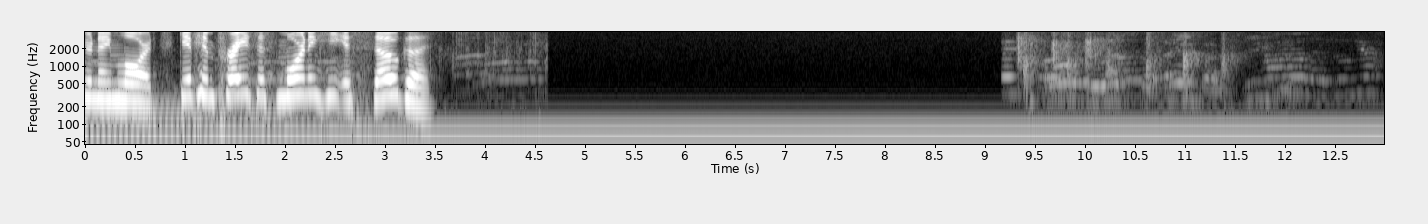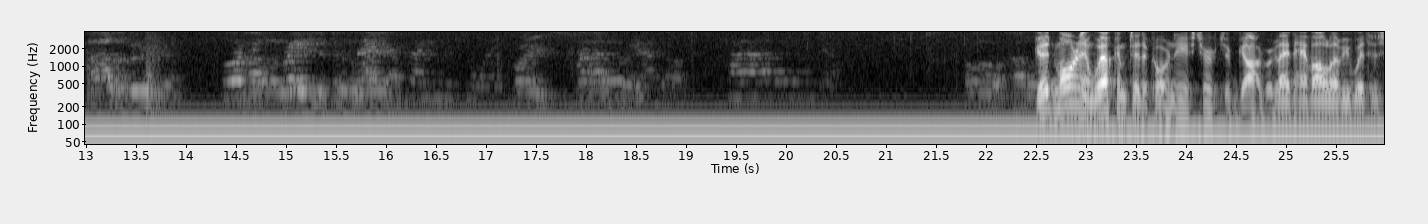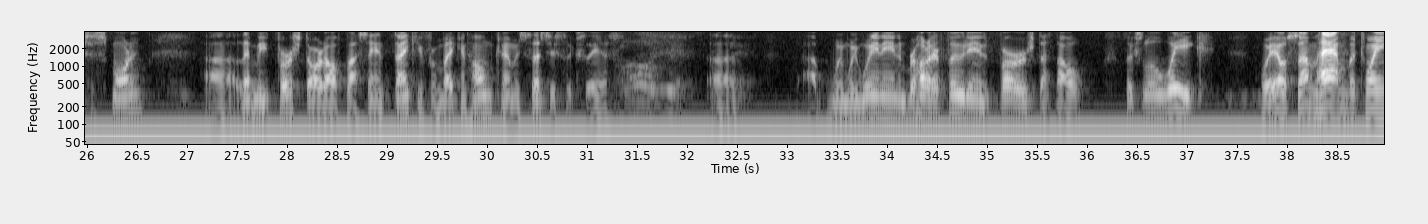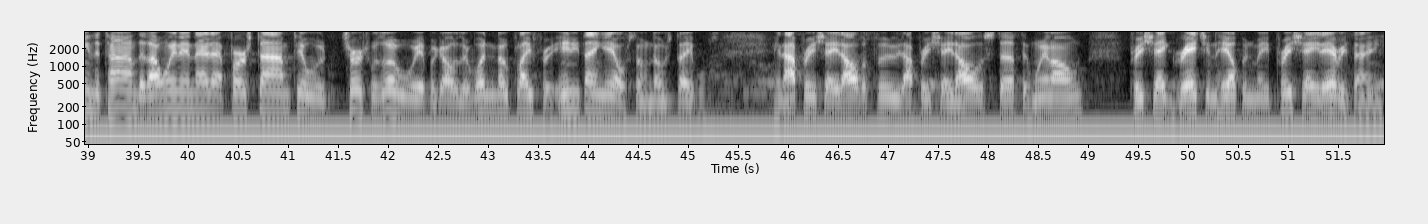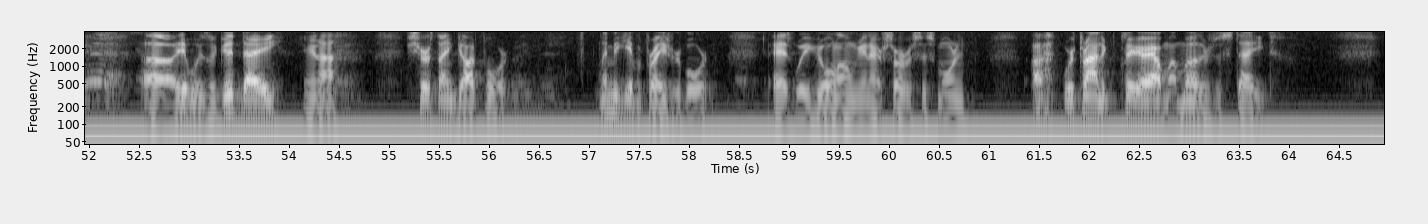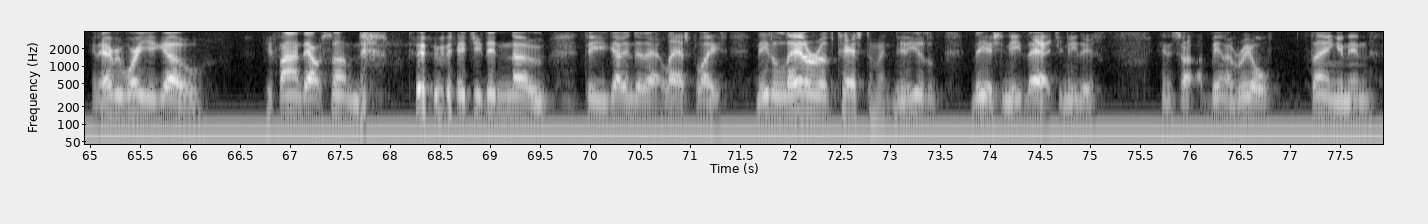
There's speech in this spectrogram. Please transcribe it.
your name, Lord. Give him praise this morning. He is so good. Good morning and welcome to the Cornelius Church of God. We're glad to have all of you with us this morning. Uh, let me first start off by saying thank you for making homecoming such a success. Uh, I, when we went in and brought our food in first, I thought, looks a little weak. Well, something happened between the time that I went in there that first time till the church was over with because there wasn't no place for anything else on those tables. And I appreciate all the food. I appreciate all the stuff that went on. Appreciate Gretchen helping me. Appreciate everything. Uh, it was a good day, and I sure thank God for it. Let me give a praise report as we go along in our service this morning. Uh, we're trying to clear out my mother's estate. And everywhere you go, you find out something that you didn't know till you got into that last place. Need a letter of testament. You need this, you need that, you need this. And it's been a real thing. And then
